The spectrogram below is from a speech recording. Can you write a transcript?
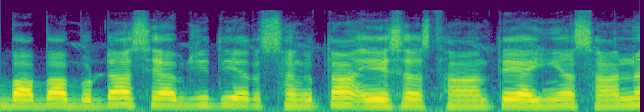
ਬਾਬਾ ਬੁੱਢਾ ਸਾਹਿਬ ਜੀ ਦੀਆਂ ਸੰਗਤਾਂ ਇਸ ਸਥਾਨ ਤੇ ਆਈਆਂ ਸਨ,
